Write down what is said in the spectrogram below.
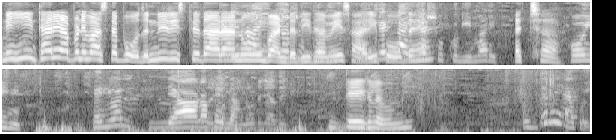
ਨਹੀਂ ਤਾਂ ਤੇ ਜੀ ਥਾਰੇ ਆਪਣੇ ਵਾਸਤੇ ਪੌਦ ਨਹੀਂ ਰਿਸ਼ਤੇਦਾਰਾਂ ਨੂੰ ਵੰਡਦੀ ਥਵੇਂ ਸਾਰੀ ਪੌਦ ਹੈ। ਸੁੱਕ ਗਈ ਮਾਰੀ। ਅੱਛਾ। ਹੋਈ ਨਹੀਂ। ਫਿਰ ਉਹ ਲਿਆਗਾ ਫੇਰ ਲਾ। ਦੇਖ ਲੈ ਮੰਮੀ। ਉਧਰ ਨਹੀਂ ਹੈ ਕੋਈ?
